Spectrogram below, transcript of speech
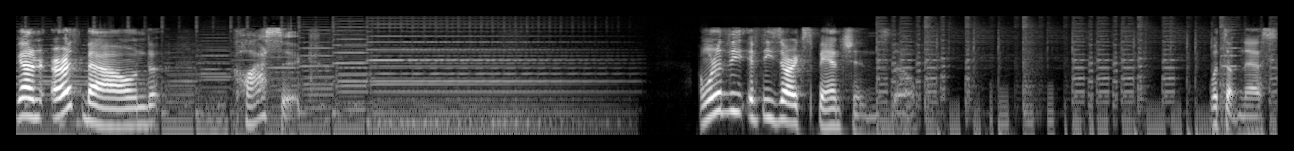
We got an Earthbound classic. I wonder if, the, if these are expansions though. What's up, Ness?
